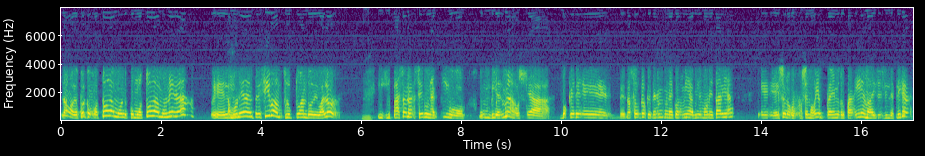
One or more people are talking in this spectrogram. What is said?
No, después como toda mon- como toda moneda, eh, la Mm. moneda entre sí van fluctuando de valor y, y pasan a ser un activo, un bien más. O sea, vos querés, nosotros que tenemos una economía bien monetaria, eh, eso lo conocemos bien, pero en otro país es más difícil de explicar.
